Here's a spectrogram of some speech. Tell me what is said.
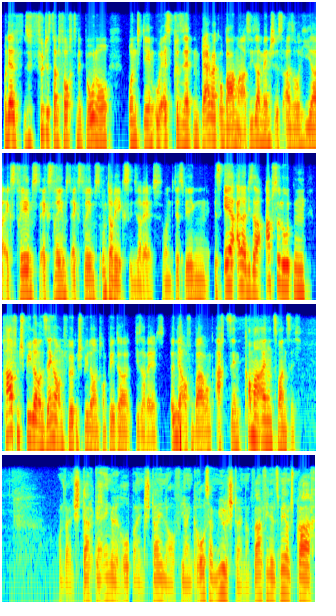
Und er führt es dann fort mit Bono und dem US-Präsidenten Barack Obama. Also dieser Mensch ist also hier extremst, extremst, extremst unterwegs in dieser Welt. Und deswegen ist er einer dieser absoluten Hafenspieler und Sänger und Flötenspieler und Trompeter dieser Welt. In der Offenbarung 18,21. Und ein starker Engel hob einen Stein auf wie ein großer Mühlstein und warf ihn ins Meer und sprach,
